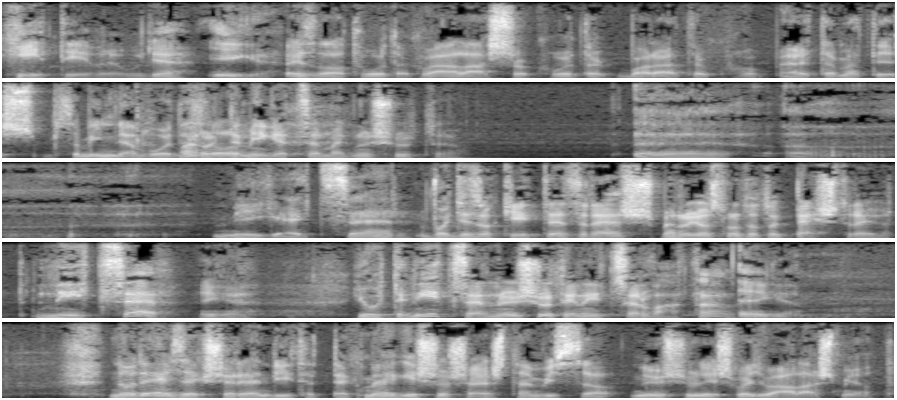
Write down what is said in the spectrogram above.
7 évre, ugye? Igen. Ez alatt voltak vállások, voltak barátok, eltemetés, szóval minden volt. Már hogy te még egyszer megnősültél? Ö, még egyszer? Vagy ez a 2000-es, mert hogy azt mondtad, hogy Pestre jött. Négyszer? Igen. Jó, hogy te négyszer nősültél, négyszer váltál? Igen. Na de ezek se rendítettek meg, és sose estem vissza nősülés vagy vállás miatt.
